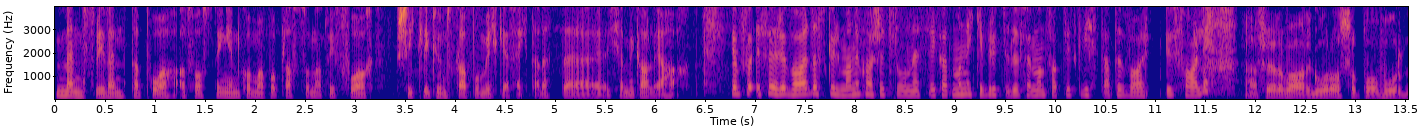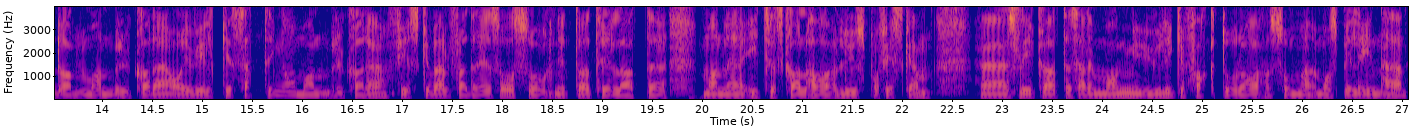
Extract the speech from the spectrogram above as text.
mens vi venter på at forskningen kommer på plass, sånn at vi får skikkelig kunnskap om hvilke effekter dette kjemikaliet har. Ja, føre var, Da skulle man jo kanskje tro Nesvik, at man ikke brukte det før man faktisk visste at det var ufarlig? Ja, føre var går også på hvordan man bruker det, og i hvilke settinger man bruker det. Fiskevelferd dreier seg også knytta til at eh, man eh, ikke skal ha lus på fisken. Eh, slik at det er mange ulike faktorer som må spille inn her.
